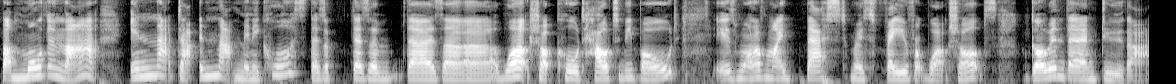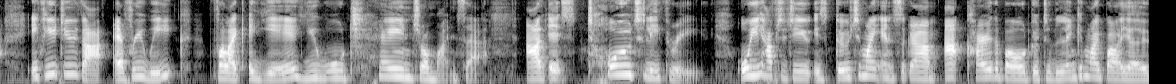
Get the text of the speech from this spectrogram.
But more than that, in that da- in that mini course, there's a there's a there's a workshop called How to Be Bold. It is one of my best, most favorite workshops. Go in there and do that. If you do that every week for like a year, you will change your mindset and it's totally free. All you have to do is go to my Instagram at Kira the Bold, go to the link in my bio,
